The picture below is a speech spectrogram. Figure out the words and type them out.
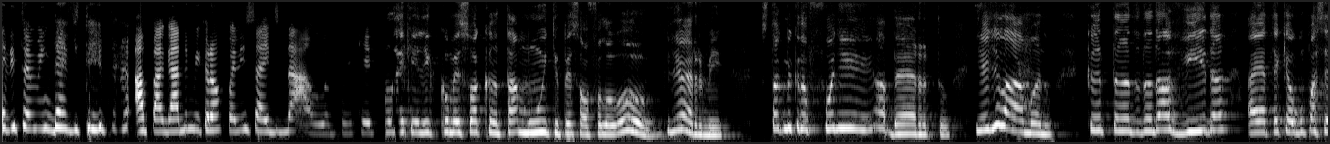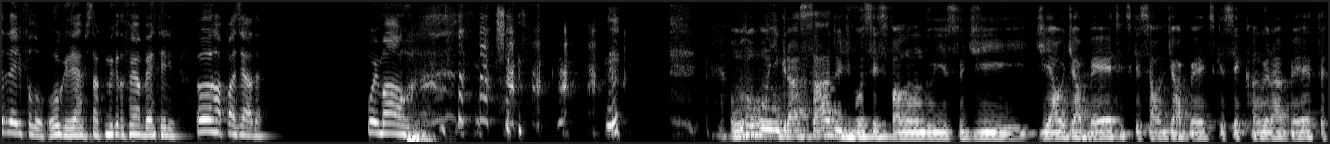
Ele também deve ter apagado o microfone e saído da aula, porque O moleque ele começou a cantar muito e o pessoal falou: Ô, Guilherme, você tá com o microfone aberto. E ele lá, mano, cantando, dando a vida. Aí até que algum parceiro dele falou: Ô, Guilherme, você tá com o microfone aberto. Ele: Ô, rapaziada, foi mal. Um, um engraçado de vocês falando isso de, de áudio aberto, de esquecer áudio aberto, esquecer câmera aberta,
